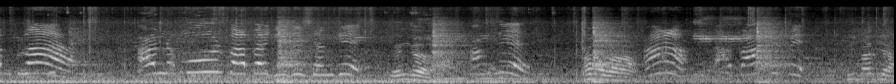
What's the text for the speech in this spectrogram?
அப்பா அந்த மூணு பாப்பா இது செஞ்சு எங்க ஆமாவா ஆ நீ பாத்தியா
